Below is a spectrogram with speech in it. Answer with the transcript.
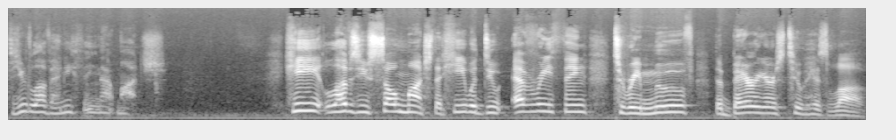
Do you love anything that much? He loves you so much that he would do everything to remove the barriers to his love.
